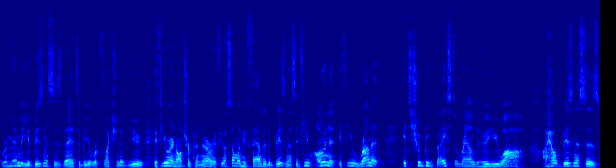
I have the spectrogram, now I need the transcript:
Remember, your business is there to be a reflection of you. If you're an entrepreneur, if you're someone who founded a business, if you own it, if you run it, it should be based around who you are. I help businesses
